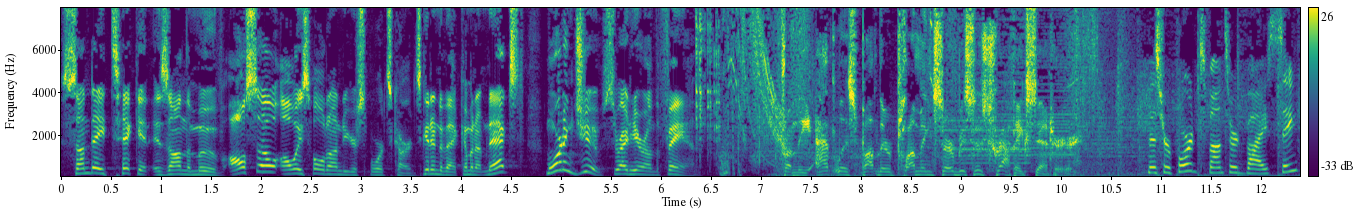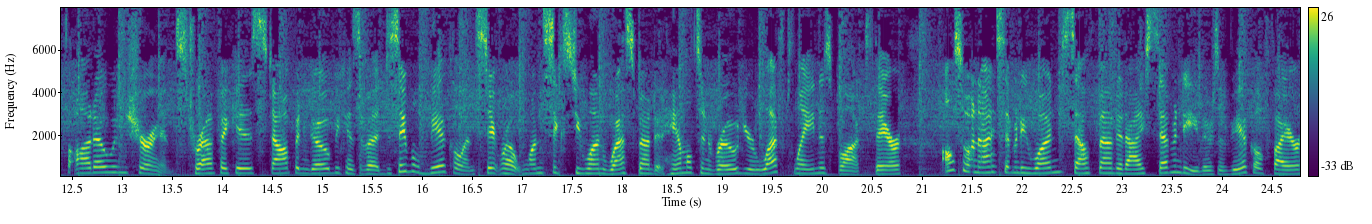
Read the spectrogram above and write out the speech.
Sunday Ticket is on the move. Also, always hold on to your sports cards. Get into that coming up next. Morning Juice right here on the fan. From the Atlas Butler Plumbing Services Traffic Center. This report sponsored by Safe Auto Insurance. Traffic is stop and go because of a disabled vehicle on State Route 161 westbound at Hamilton Road. Your left lane is blocked there. Also on I 71 southbound at I 70, there's a vehicle fire,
